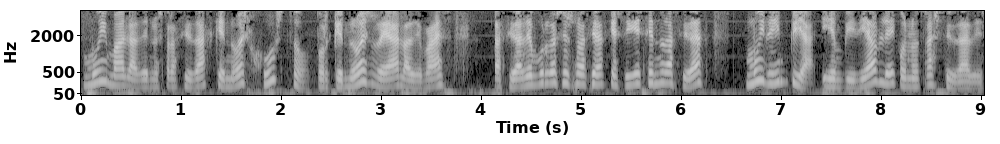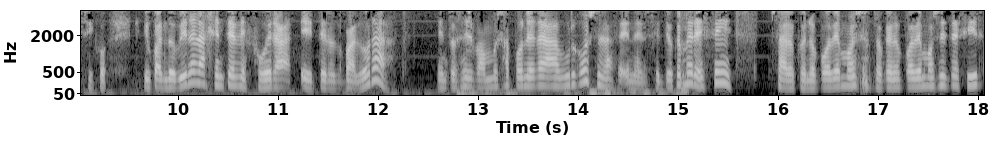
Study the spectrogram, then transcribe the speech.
muy mala de nuestra ciudad que no es justo, porque no es real. Además, la ciudad de Burgos es una ciudad que sigue siendo una ciudad muy limpia y envidiable con otras ciudades. Y, y cuando viene la gente de fuera, eh, te lo valora. Entonces vamos a poner a Burgos en, la, en, el sitio que merece. O sea, lo que no podemos, lo que no podemos es decir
